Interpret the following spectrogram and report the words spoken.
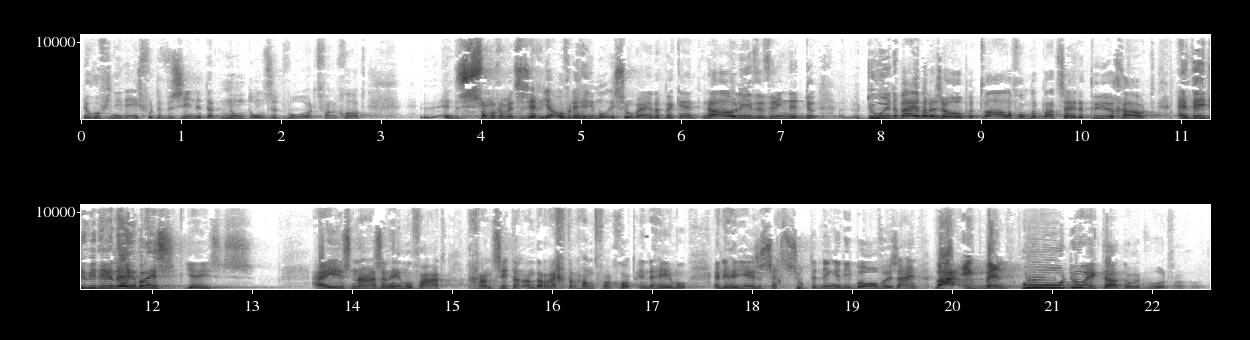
Daar hoef je niet eens voor te verzinnen, dat noemt ons het woord van God. En sommige mensen zeggen, ja, over de hemel is zo weinig bekend. Nou, lieve vrienden, doe, je de Bijbel eens open. 1200 bladzijden, puur goud. En weet u wie er in de hemel is? Jezus. Hij is na zijn hemelvaart gaan zitten aan de rechterhand van God in de hemel. En de Heer Jezus zegt, zoek de dingen die boven zijn, waar ik ben. Hoe doe ik dat? Door het woord van God.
